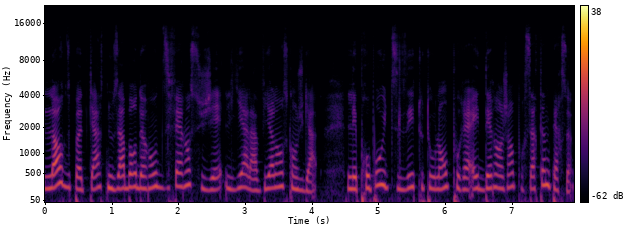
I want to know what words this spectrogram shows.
Lors du podcast, nous aborderons différents sujets liés à la violence conjugale. Les propos utilisés tout au long pourraient être dérangeants pour certaines personnes.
